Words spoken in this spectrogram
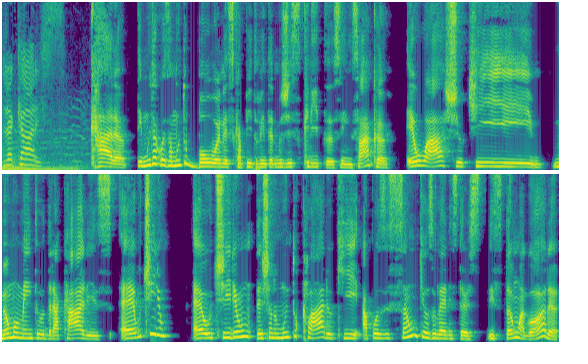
Dracarys. Cara, tem muita coisa muito boa nesse capítulo em termos de escrita, assim, saca? Eu acho que meu momento Dracarys é o Tyrion. É o Tyrion deixando muito claro que a posição que os Lannisters estão agora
